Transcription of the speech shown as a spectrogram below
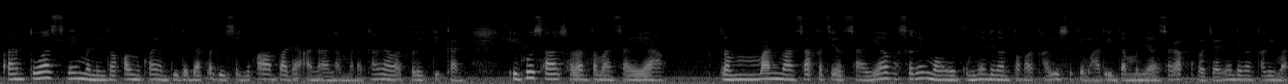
Orang tua sering meninggalkan luka yang tidak dapat disembuhkan pada anak-anak mereka lewat kritikan. Ibu salah seorang teman saya, teman masa kecil saya sering menghukumnya dengan tongkat kayu setiap hari dan menyelesaikan pekerjaannya dengan kalimat,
